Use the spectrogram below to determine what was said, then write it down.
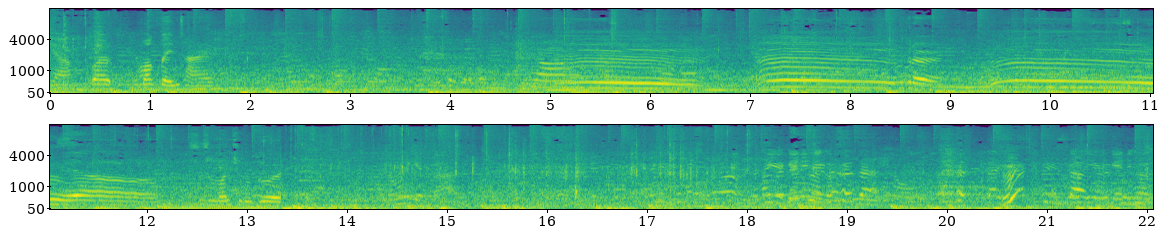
Yeah, but mukbang time. Mm. Mm, look at her. Mm, yeah, she's munching good. I'm gonna get that. Oh, you're getting like a Filipino. I thought you were getting like a.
